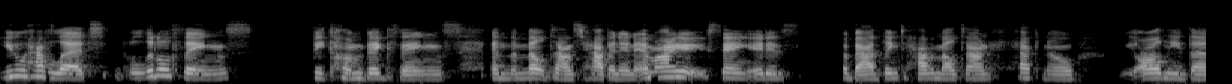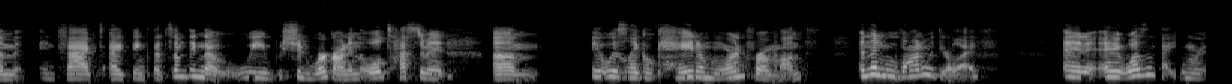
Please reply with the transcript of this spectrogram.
you have let the little things become big things and the meltdowns to happen. And am I saying it is a bad thing to have a meltdown? Heck no. We all need them. In fact, I think that's something that we should work on. In the Old Testament, um, it was like okay to mourn for a month and then move on with your life. And and it wasn't that you weren't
